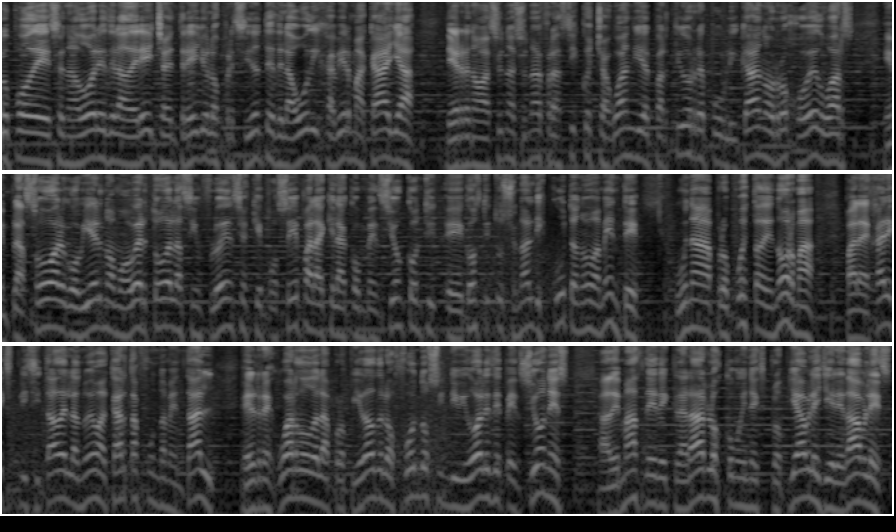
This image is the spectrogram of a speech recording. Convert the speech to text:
Grupo de senadores de la derecha, entre ellos los presidentes de la UDI Javier Macaya, de Renovación Nacional Francisco Chaguán y del Partido Republicano Rojo Edwards, emplazó al gobierno a mover todas las influencias que posee para que la Convención eh, Constitucional discuta nuevamente una propuesta de norma para dejar explicitada en la nueva Carta Fundamental el resguardo de la propiedad de los fondos individuales de pensiones, además de declararlos como inexpropiables y heredables.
